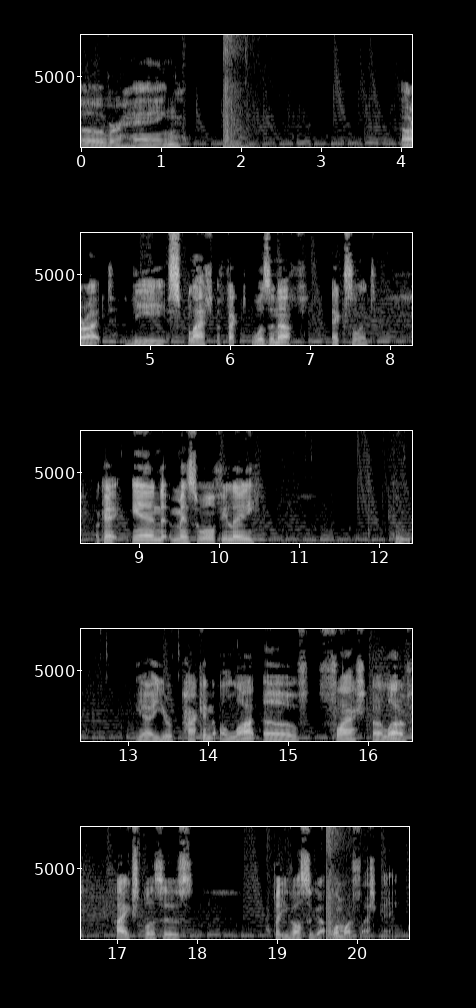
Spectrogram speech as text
overhang. Alright, the splash effect was enough. Excellent. Okay, and Miss Wolfie Lady. Ooh. Yeah, you're packing a lot of flash, a lot of high explosives, but you've also got one more flashbang.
